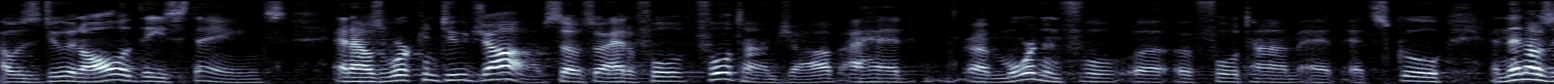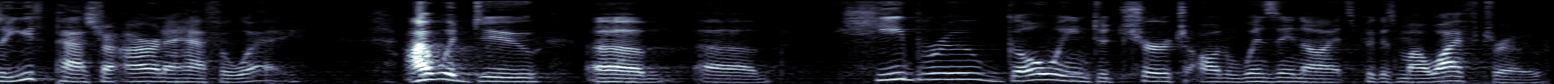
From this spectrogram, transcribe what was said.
I was doing all of these things, and I was working two jobs. So, so I had a full full time job. I had uh, more than full uh, full time at, at school, and then I was a youth pastor an hour and a half away. I would do uh, uh, Hebrew going to church on Wednesday nights because my wife drove,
